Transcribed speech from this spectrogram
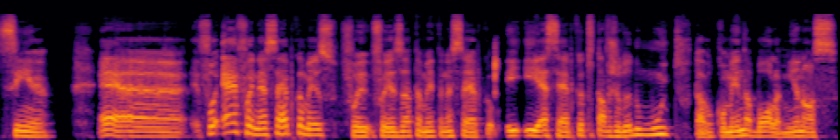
Sim, é. É, é foi, é, foi nessa época mesmo. Foi, foi exatamente nessa época. E, e, essa época tu tava jogando muito, tava comendo a bola, minha nossa.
